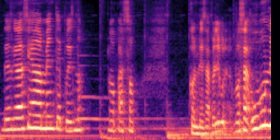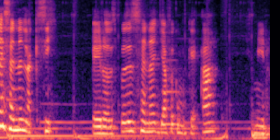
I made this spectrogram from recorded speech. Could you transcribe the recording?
Desgraciadamente, pues no, no pasó con esa película. O sea, hubo una escena en la que sí, pero después de esa escena ya fue como que, ah, mira.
